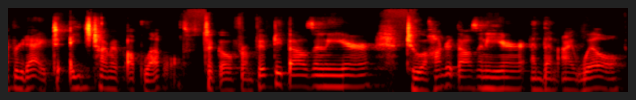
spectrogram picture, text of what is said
every day to each time I've up leveled to go from 50,000 a year to 100,000 a year. And then I will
